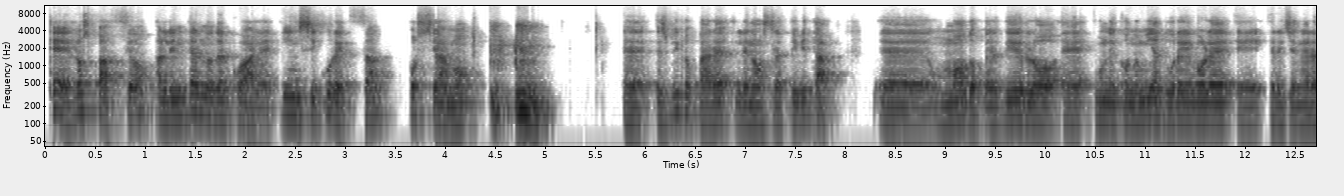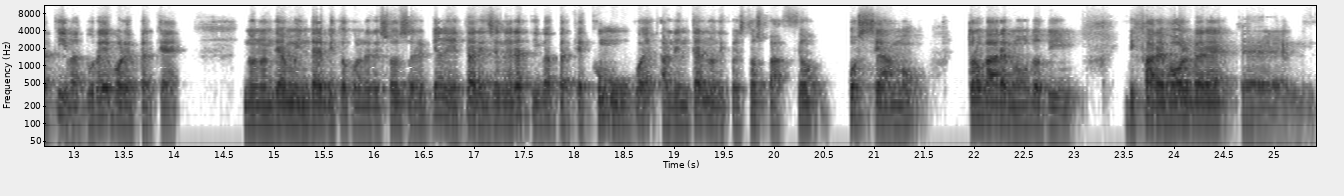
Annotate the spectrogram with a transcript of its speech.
che è lo spazio all'interno del quale in sicurezza possiamo eh, sviluppare le nostre attività. Eh, un modo per dirlo è un'economia durevole e rigenerativa. Durevole perché non andiamo in debito con le risorse del pianeta, rigenerativa perché comunque all'interno di questo spazio possiamo trovare modo di di far evolvere eh,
